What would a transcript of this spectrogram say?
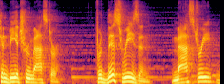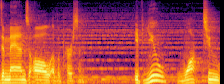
can be a true master. For this reason, mastery demands all of a person. If you want to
